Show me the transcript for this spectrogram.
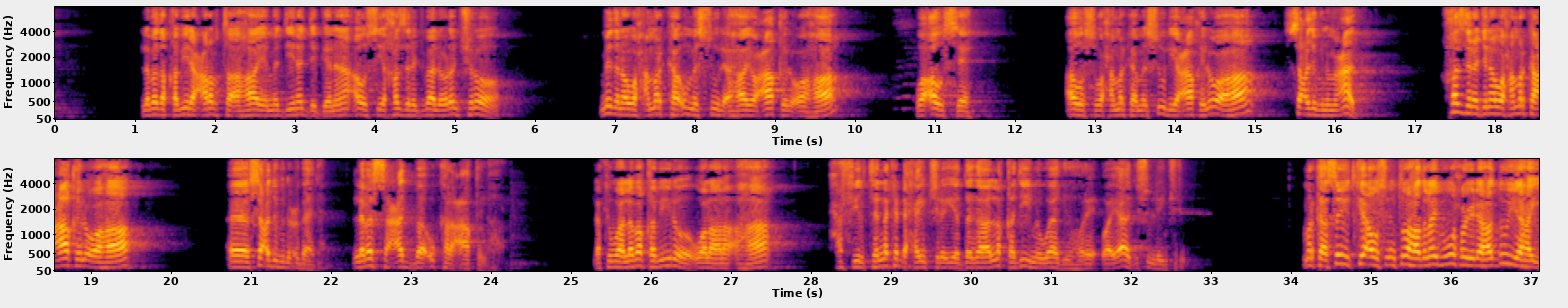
labada qabiile carabta ahaa ee madiine degganaa aws iyo khasraj baa la odhan jiro. Midna waxa markaa u mas'uul ahaayoo caaqil u ahaa waa awse aws waxaa markaa mas'uul iyo caaqil u ahaa sacd ibnu mucaad. Khasrajna waxaa markaa caaqil u ahaa sacd ibnu cubaada. Laba sacad baa u kala caaqil ahaa. Laakiin waa laba qabiiloo walaala ahaa xafiiltanna ka dhaxayn jiray iyo dagaallo qadiima waagii hore oo ay aad isu layn jiren markaa sayidkii aws intuu hadlay buu wuxuu yidhi hadduu yahay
